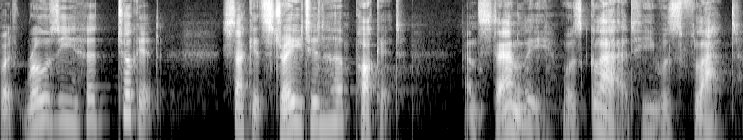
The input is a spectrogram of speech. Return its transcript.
But Rosie had took it, stuck it straight in her pocket, and Stanley was glad he was flat.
